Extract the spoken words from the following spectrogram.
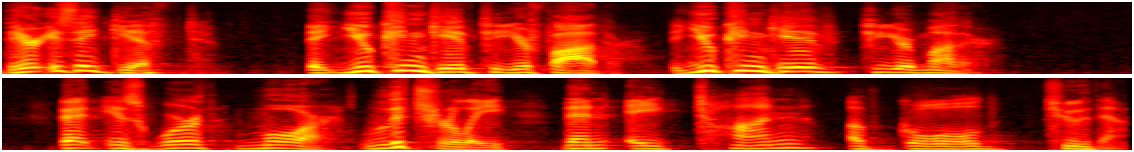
There is a gift that you can give to your father, that you can give to your mother, that is worth more, literally, than a ton of gold to them.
